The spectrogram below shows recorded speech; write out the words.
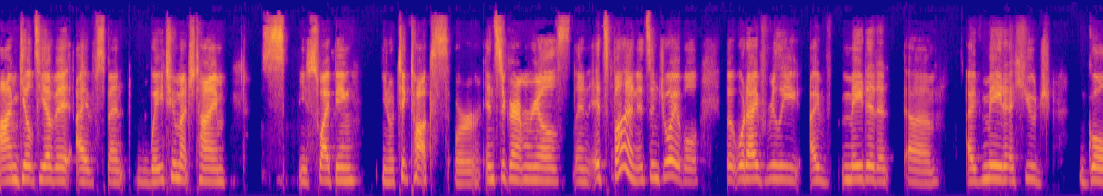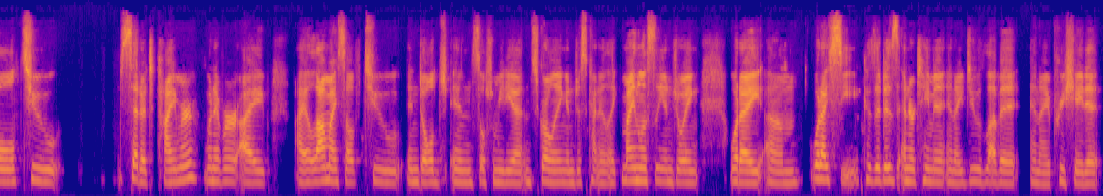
i'm guilty of it. I've spent way too much time swiping you know tiktoks or instagram reels and it's fun it's enjoyable but what i've really i've made it an um, i've made a huge goal to set a timer whenever I I allow myself to indulge in social media and scrolling and just kind of like mindlessly enjoying what I um what I see because it is entertainment and I do love it and I appreciate it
